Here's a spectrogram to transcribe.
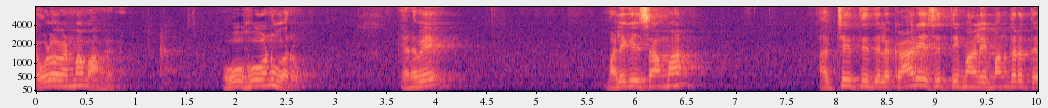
எவ்வளோ வேணுமா வாங்குங்க. ஓஹோன்னு வரும். எனவே மளிகை சாமான் அச்சயத்தியில் காரிய சித்தி மாலை மந்திரத்தை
